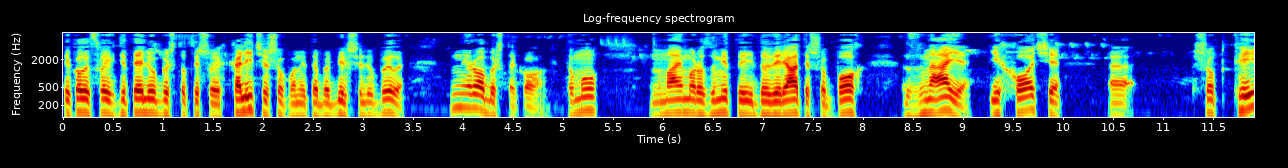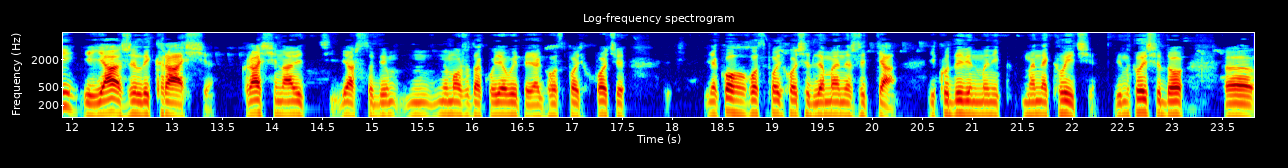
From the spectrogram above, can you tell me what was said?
ти коли своїх дітей любиш, то ти що, їх калічиш, щоб вони тебе більше любили? Не робиш такого. Тому маємо розуміти і довіряти, що Бог знає і хоче, е, щоб ти і я жили краще. Краще навіть я ж собі не можу так уявити, як Господь хоче, якого Господь хоче для мене життя і куди Він мені, мене кличе. Він кличе до е,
